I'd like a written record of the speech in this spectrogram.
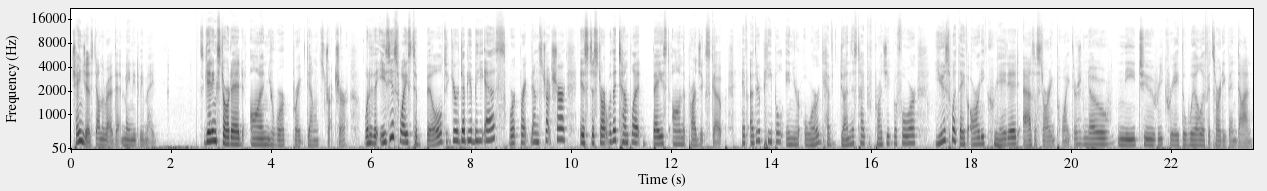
changes down the road that may need to be made. So, getting started on your work breakdown structure. One of the easiest ways to build your WBS work breakdown structure is to start with a template based on the project scope. If other people in your org have done this type of project before, use what they've already created as a starting point. There's no need to recreate the wheel if it's already been done.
